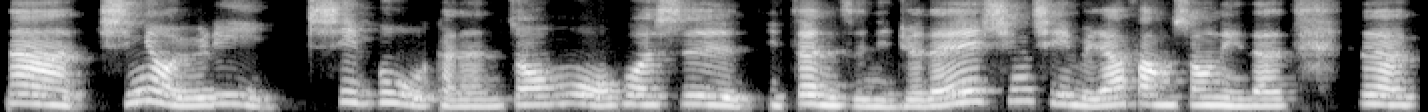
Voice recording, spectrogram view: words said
那行有余力，细部可能周末或是一阵子，你觉得哎心情比较放松，你的那个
